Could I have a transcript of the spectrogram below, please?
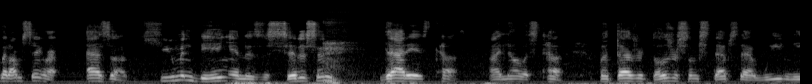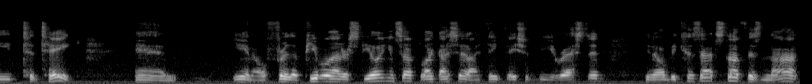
But I'm saying like, as a human being and as a citizen, that is tough. I know it's tough, but those are those are some steps that we need to take, and you know, for the people that are stealing and stuff, like I said, I think they should be arrested. You know, because that stuff is not.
